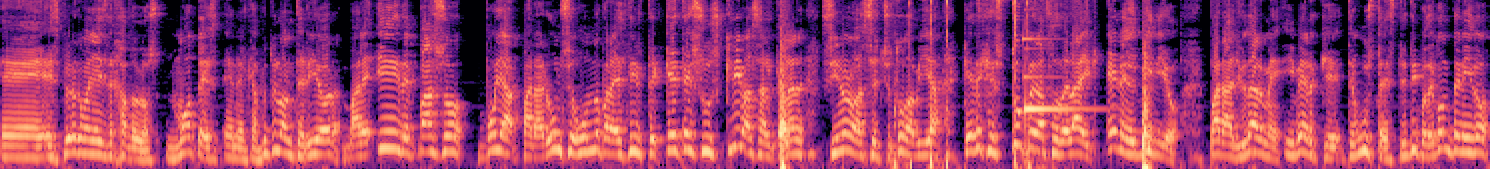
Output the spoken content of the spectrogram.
espero que me hayáis dejado los motes en el capítulo anterior, ¿vale? Y de paso voy a parar un segundo para decirte que te suscribas al canal si no lo has hecho todavía, que dejes tu pedazo de like en el vídeo para ayudarme y ver que te gusta este tipo de contenido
